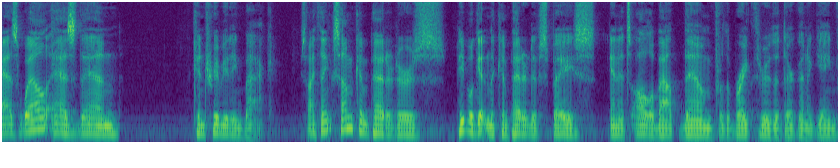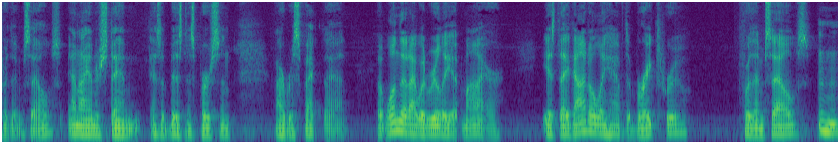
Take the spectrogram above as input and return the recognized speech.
as well as then contributing back. So I think some competitors, people get in the competitive space and it's all about them for the breakthrough that they're going to gain for themselves. And I understand as a business person, I respect that. But one that I would really admire is they not only have the breakthrough for themselves, mm-hmm.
